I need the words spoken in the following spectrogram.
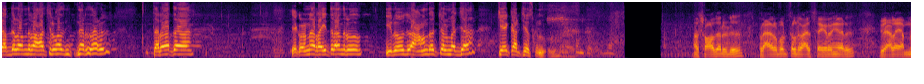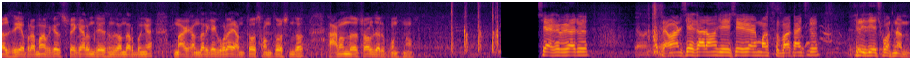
పెద్దలందరూ ఆశీర్వాదించినారు సార్. తర్వాత ఇక్కడ ఉన్న రైతులందరూ ఈరోజు ఆనందోత్సవాల మధ్య కేక్ కట్ చేసుకున్నాం. మా సోదరుడు ప్రారంభతుల రాజశేఖరం గారు ఈవేళ ఎమ్మెల్సీగా ప్రమాణ స్వీకారం చేసిన సందర్భంగా మాకు అందరికీ కూడా ఎంతో సంతోషంతో ఆనందోత్సవాలు జరుపుకుంటున్నాం. శేఖర్ గారు ప్రమాణ స్వీకారం చేసే మాకు శుభాకాంక్షలు తెలియజేసుకుంటున్నాం.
